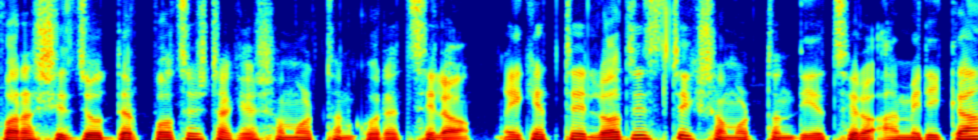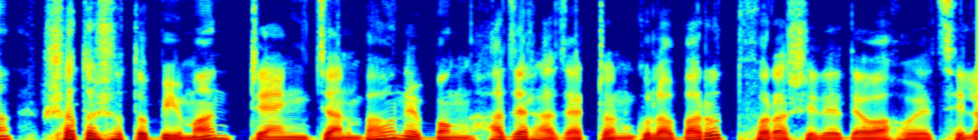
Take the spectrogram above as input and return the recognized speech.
ফরাসি যুদ্ধের প্রচেষ্টাকে সমর্থন করেছিল। এক্ষেত্রে লজিস্টিক সমর্থন দিয়েছিল আমেরিকা। শত শত বিমান, ট্যাঙ্ক, যানবাহন এবং হাজার হাজার টন গোলাবারুদ ফরাসিদের দেওয়া হয়েছিল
